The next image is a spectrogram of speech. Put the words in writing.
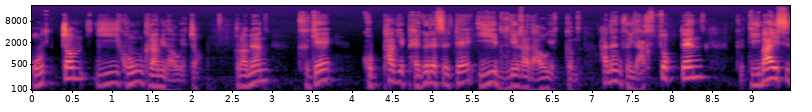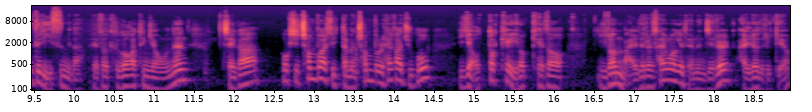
5.20g이 나오겠죠. 그러면 그게 곱하기 100을 했을 때 이 무게가 나오게끔 하는 그 약속된 그 디바이스들이 있습니다. 그래서 그거 같은 경우는 제가 혹시 첨부할 수 있다면 첨부를 해가지고 이게 어떻게 이렇게 해서 이런 말들을 사용하게 되는지를 알려드릴게요.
